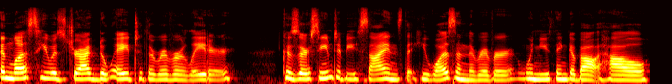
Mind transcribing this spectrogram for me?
Unless he was dragged away to the river later. Because there seem to be signs that he was in the river when you think about how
